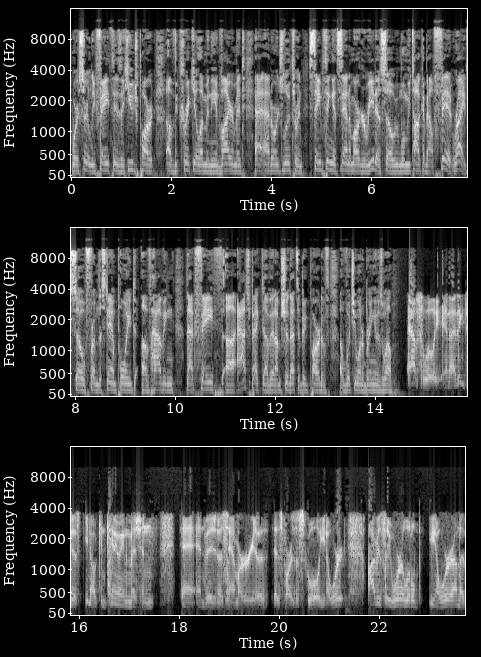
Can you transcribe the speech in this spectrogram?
where certainly faith is a huge part of the curriculum and the environment at, at Orange Lutheran. Same thing at Santa Margarita. So when we talk about fit, right? So from the standpoint of having that faith uh, aspect of it, I'm sure that's a big part of, of what you want to bring in as well. Absolutely, and I think just you know continuing the mission and vision of Santa Margarita as far as the school. You know, we're obviously we're a little you know we're on the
